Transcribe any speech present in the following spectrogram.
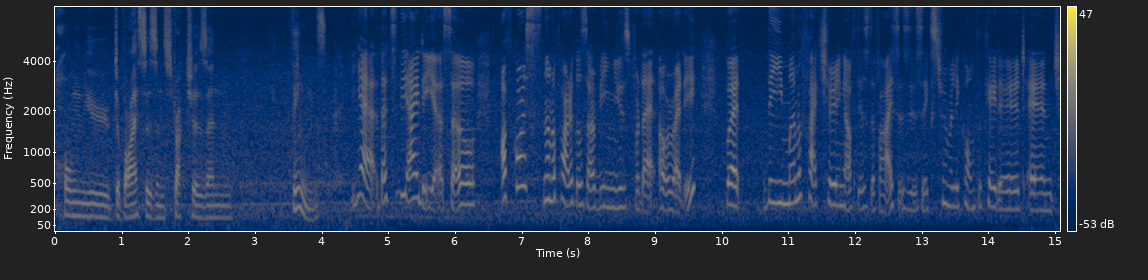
whole new devices and structures and things. Yeah, that's the idea. So, of course, nanoparticles are being used for that already, but the manufacturing of these devices is extremely complicated and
